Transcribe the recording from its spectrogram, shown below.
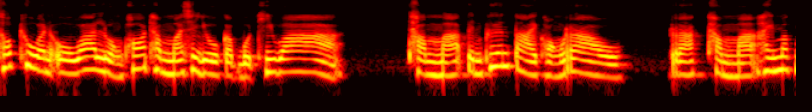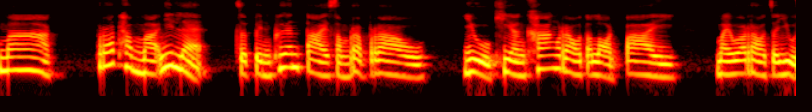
ทบทวนโอวาทหลวงพ่อธรรมชโยกับบทที่ว่า ธรรมะเป็นเพื่อนตายของเรา รักธรรมะให้มากๆ เพราะธรรมะนี่แหละจะเป็นเพื่อนตายสำหรับเรา อยู่เคียงข้างเราตลอดไป ไม่ว่าเราจะอยู่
